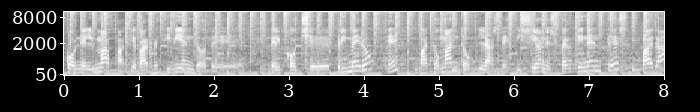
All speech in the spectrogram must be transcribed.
con el mapa que va recibiendo del coche primero, ¿eh? va tomando las decisiones pertinentes para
